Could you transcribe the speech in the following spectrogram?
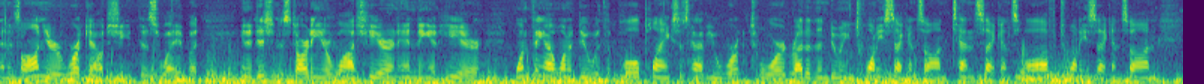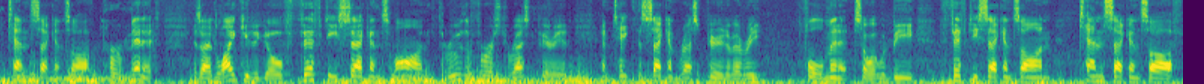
and it's on your workout sheet this way, but in addition to starting your watch here and ending it here, one thing I want to do with the pull planks is have you work toward, rather than doing 20 seconds on, 10 seconds off, 20 seconds on, 10 seconds off per minute, is I'd like you to go 50 seconds on through the first rest period and take the second rest period of every full minute. So it would be 50 seconds on, 10 seconds off,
